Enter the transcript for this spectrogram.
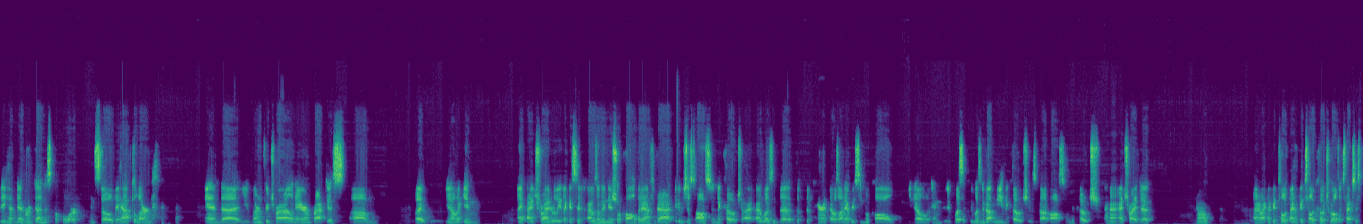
they have never done this before, and so they have to learn. and uh, you learn through trial and error and practice. Um, but you know, again, I, I, tried really, like I said, I was on the initial call, but after that, it was just Austin, the coach. I, I wasn't the, the, the parent that was on every single call, you know, and it wasn't it wasn't about me and the coach. It was about Austin, and the coach, and I tried to, you know, I don't know, I could tell I could tell Coach Wells at Texas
